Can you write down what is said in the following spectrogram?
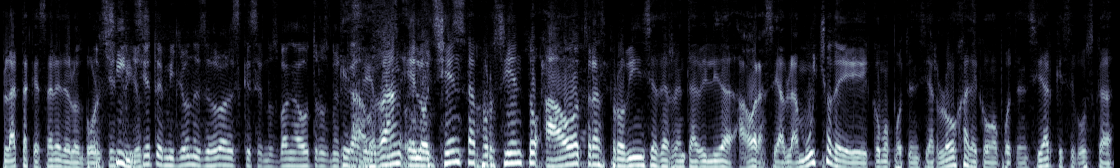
plata que sale de los bolsillos. 87 millones de dólares que se nos van a otros mercados. Que se van el 80% a otras provincias de rentabilidad. Ahora, se habla mucho de cómo potenciar Loja, de cómo potenciar, que se busca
